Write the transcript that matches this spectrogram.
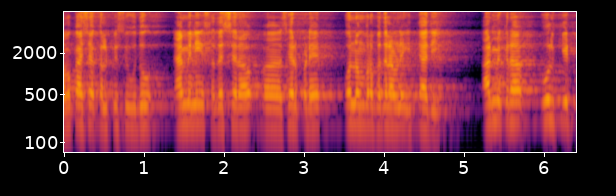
ಅವಕಾಶ ಕಲ್ಪಿಸುವುದು, ನಾಮಿನಿ ಸದಸ್ಯರ ಸೇರ್ಪಡೆ, ಫೋನ್ ನಂಬರ್ ಬದಲಾವಣೆ ಇತ್ಯಾದಿ. ಕಾರ್ಮಿಕರ ಟೂಲ್ ಕಿಟ್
